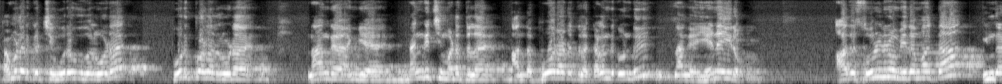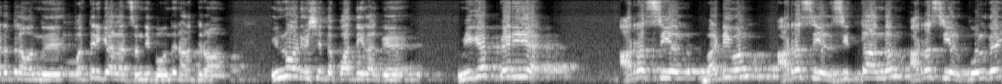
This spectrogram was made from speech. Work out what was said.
தமிழர் கட்சி உறவுகளோட பொறுப்பாளர்களோட நாங்க அங்கே தங்கச்சி மடத்துல அந்த போராட்டத்துல கலந்து கொண்டு நாங்க இணைகிறோம் அதை சொல்ற விதமா தான் இந்த இடத்துல வந்து பத்திரிகையாளர் சந்திப்பு வந்து நடத்துறோம். இன்னொரு விஷயத்த பாத்தீங்கன்னாக்கு மிகப்பெரிய அரசியல் வடிவம் அரசியல் சித்தாந்தம் அரசியல் கொள்கை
